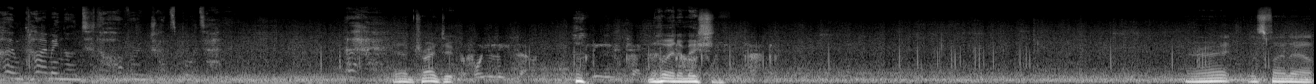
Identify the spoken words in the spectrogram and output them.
I'm climbing onto the hovering transporter. Yeah, I'm trying to. Before you leave, though, please check No animation. Alright, let's find out.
